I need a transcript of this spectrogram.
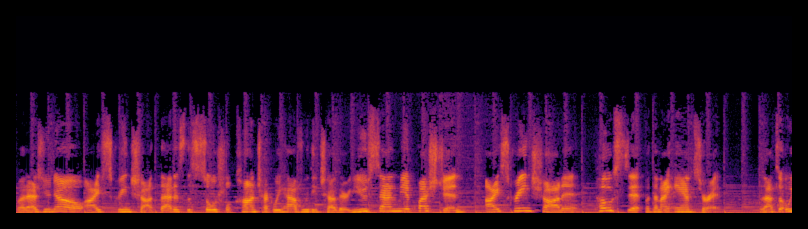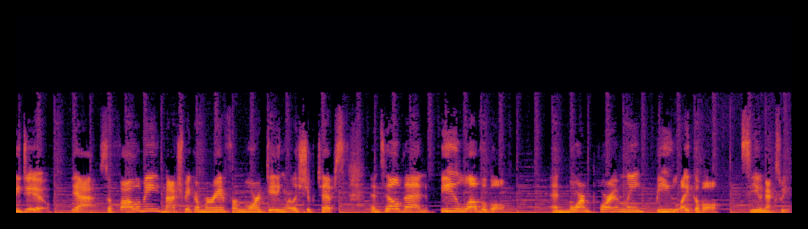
But as you know, I screenshot. That is the social contract we have with each other. You send me a question, I screenshot it, post it, but then I answer it. That's what we do. Yeah. So follow me, Matchmaker Maria, for more dating relationship tips. Until then, be lovable. And more importantly, be likable. See you next week.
